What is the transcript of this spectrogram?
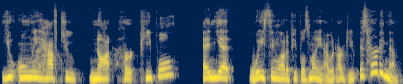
You only have to not hurt people. And yet wasting a lot of people's money, I would argue, is hurting them.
